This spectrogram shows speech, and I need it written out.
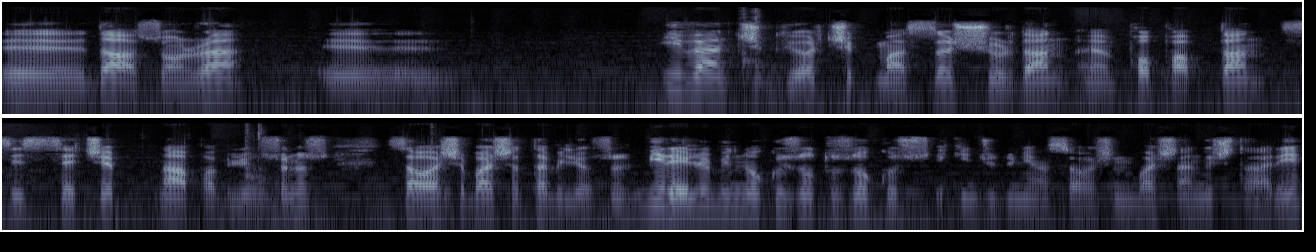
e, daha sonra e, event çıkıyor. Çıkmazsa şuradan e, pop-up'tan siz seçip ne yapabiliyorsunuz? Savaşı başlatabiliyorsunuz. 1 Eylül 1939 2. Dünya Savaşı'nın başlangıç tarihi.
